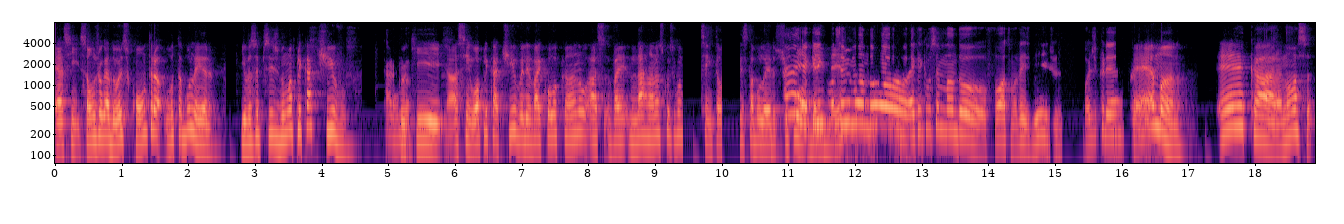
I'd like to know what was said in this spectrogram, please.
É assim, são os jogadores contra o tabuleiro. E você precisa de um aplicativo. Caramba. Porque, assim, o aplicativo ele vai colocando, as, vai narrando as coisas que vão acontecer. Então, esses tabuleiros, tipo, ah, é aquele que você me mandou. É aquele que você me mandou foto uma vez, vídeo. Pode crer. É, mano. É, cara, nossa.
